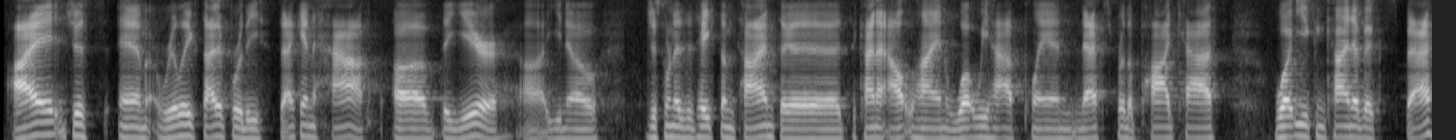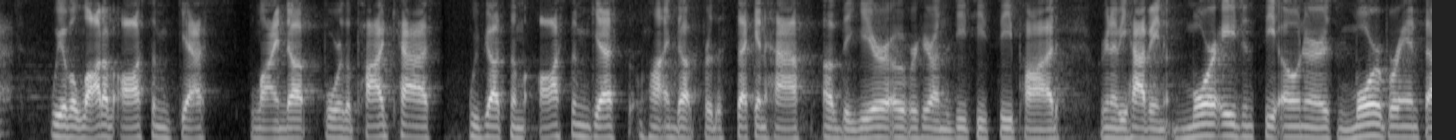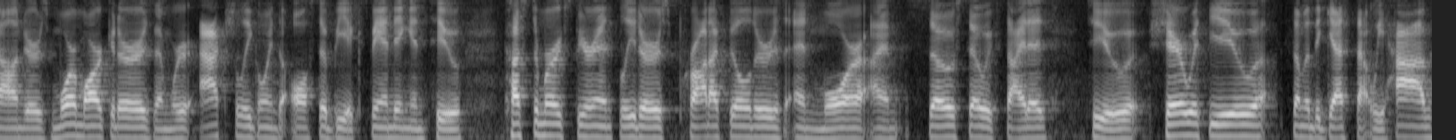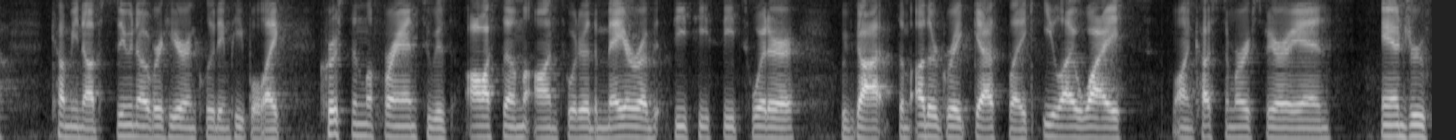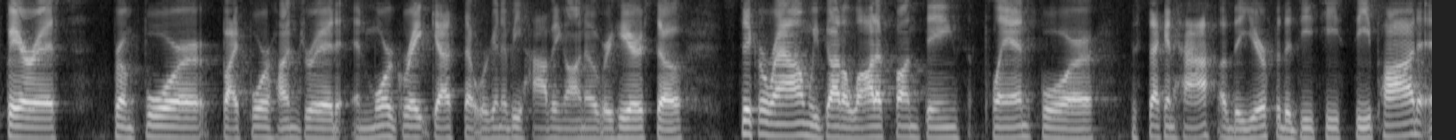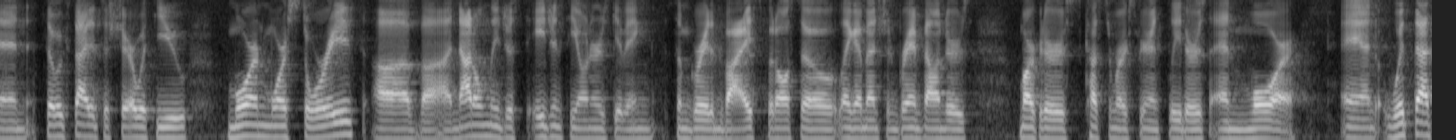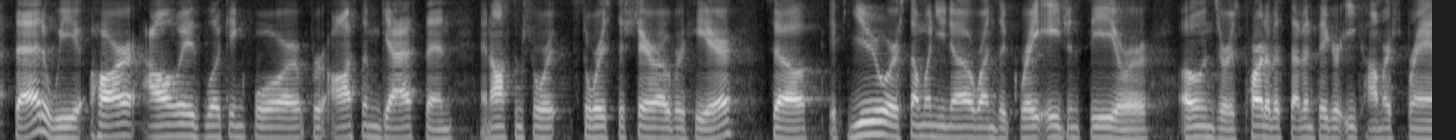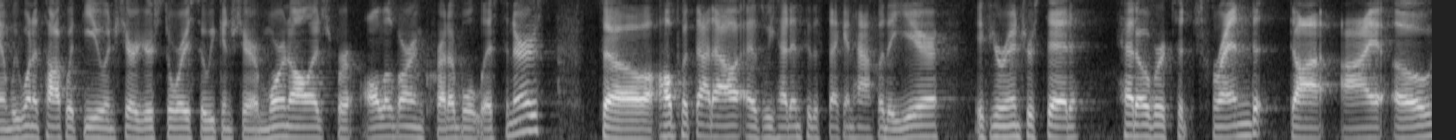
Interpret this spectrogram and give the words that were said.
I just am really excited for the second half of the year. Uh, you know, just wanted to take some time to, to kind of outline what we have planned next for the podcast, what you can kind of expect. We have a lot of awesome guests lined up for the podcast. We've got some awesome guests lined up for the second half of the year over here on the DTC pod. We're going to be having more agency owners, more brand founders, more marketers, and we're actually going to also be expanding into customer experience leaders, product builders, and more. I'm so, so excited to share with you some of the guests that we have coming up soon over here, including people like Kristen LaFrance, who is awesome on Twitter, the mayor of DTC Twitter. We've got some other great guests like Eli Weiss on customer experience, Andrew Faris, from 4 by 400 and more great guests that we're going to be having on over here. So stick around. We've got a lot of fun things planned for the second half of the year for the DTC pod and so excited to share with you more and more stories of uh, not only just agency owners giving some great advice, but also, like I mentioned, brand founders, marketers, customer experience leaders, and more. And with that said, we are always looking for, for awesome guests and, and awesome short stories to share over here. So if you or someone you know runs a great agency or owns or is part of a seven figure e commerce brand, we want to talk with you and share your story so we can share more knowledge for all of our incredible listeners. So I'll put that out as we head into the second half of the year. If you're interested, head over to trend.io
